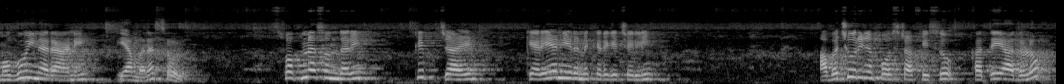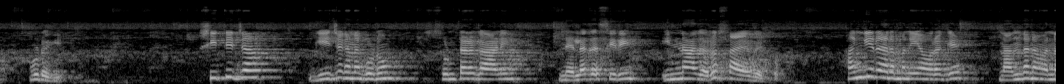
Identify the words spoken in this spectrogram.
ಮಗುವಿನ ರಾಣಿ, ಯಮನ ಸೋಳು. ಸ್ವಪ್ನ ಸುಂದರಿ, ಕ್ಲಿಪ್ ಜಾಯಿಂಟ್, ಕೆರೆಯ ನೀರನ್ನು ಕೆರೆಗೆ ಚೆಲ್ಲಿ, ಅಬಚೂರಿನ ಪೋಸ್ಟ್ ಆಫೀಸು, ಕಥೆಯಾದಳು ಹುಡುಗಿ. ಕ್ಷಿತಿಜ, ಗೀಜಗನಗುಡು ಸುಂಟರ ಗಾಳಿ ನೆಲದ ಸಿರಿ, ಇನ್ನಾದರೂ ಸಾಯಬೇಕು. ಹಂಗಿರ ಅರಮನೆಯ ಹೊರಗೆ ನಂದನವನ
